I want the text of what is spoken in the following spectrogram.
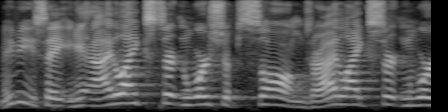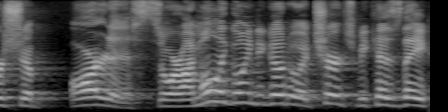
maybe you say, yeah, I like certain worship songs, or I like certain worship artists, or I'm only going to go to a church because they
